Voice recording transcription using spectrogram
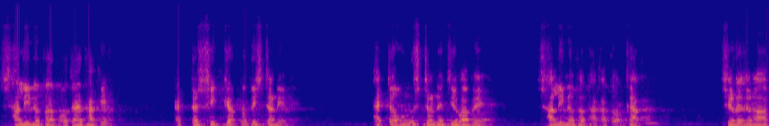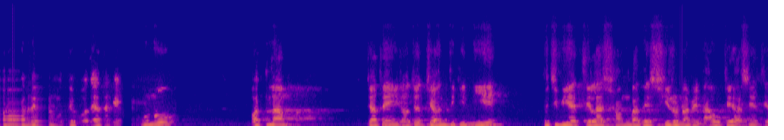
শালীনতা বজায় থাকে। একটা শিক্ষা প্রতিষ্ঠানের একটা অনুষ্ঠানে যেভাবে শালীনতা থাকা দরকার, সেটা যেন আমাদের মধ্যে বজায় থাকে। কোনো বদনাম যাতে এই রজত জয়ন্তীকে নিয়ে কুচবিহার জেলার সংবাদের শিরোনামে না উঠে আসে, যে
